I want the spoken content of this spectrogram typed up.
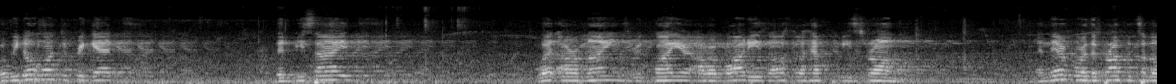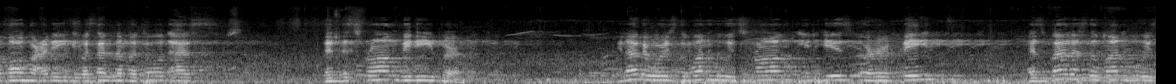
But we don't want to forget that besides what our minds require, our bodies also have to be strong. And therefore the Prophet sallallahu alaihi wasallam told us that the strong believer, in other words, the one who is strong in his or her faith, as well as the one who is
